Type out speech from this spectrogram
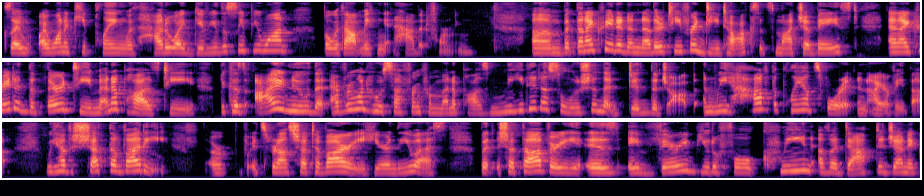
because I, I want to keep playing with how do I give you the sleep you want, but without making it habit forming. Um, but then I created another tea for detox. It's matcha based. And I created the third tea, menopause tea, because I knew that everyone who was suffering from menopause needed a solution that did the job. And we have the plants for it in Ayurveda. We have Shatavari, or it's pronounced Shatavari here in the US. But Shatavari is a very beautiful queen of adaptogenic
